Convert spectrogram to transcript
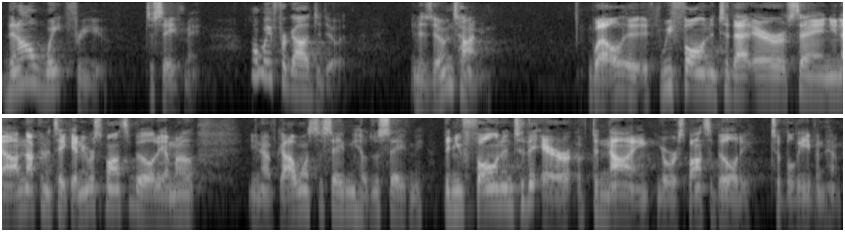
then I'll wait for you to save me. I'll wait for God to do it in His own timing. Well, if we've fallen into that error of saying, you know, I'm not going to take any responsibility, I'm going to, you know, if God wants to save me, He'll just save me, then you've fallen into the error of denying your responsibility to believe in Him.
